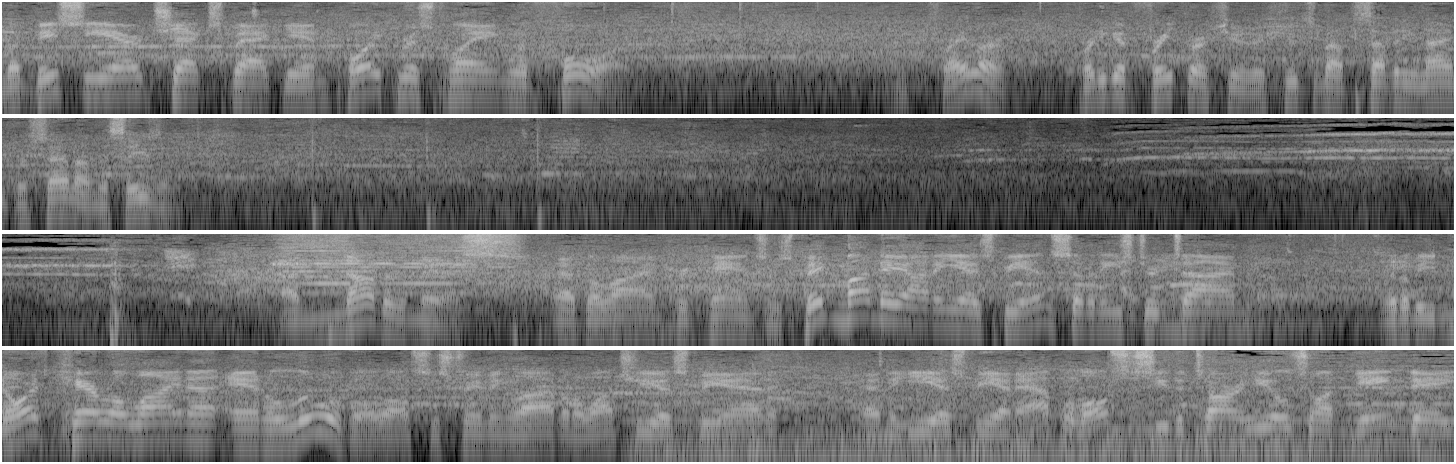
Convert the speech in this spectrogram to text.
Labissiere checks back in. Poythress playing with four. And Traylor, pretty good free throw shooter. Shoots about 79% on the season. Another miss at the line for Kansas. Big Monday on ESPN, 7 Eastern Time. It'll be North Carolina and Louisville, also streaming live on Watch ESPN and the ESPN app. We'll also see the Tar Heels on game day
